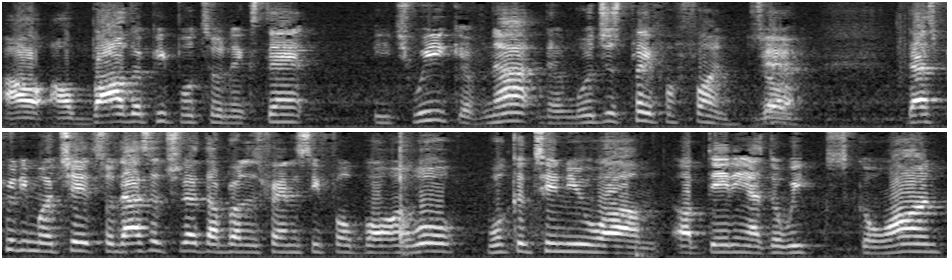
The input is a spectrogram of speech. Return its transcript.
I'll I'll bother people to an extent each week. If not, then we'll just play for fun. So Yeah. that's pretty much it. So that's a Chuleta Brothers fantasy football, and we'll we'll continue um, updating as the weeks go on.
